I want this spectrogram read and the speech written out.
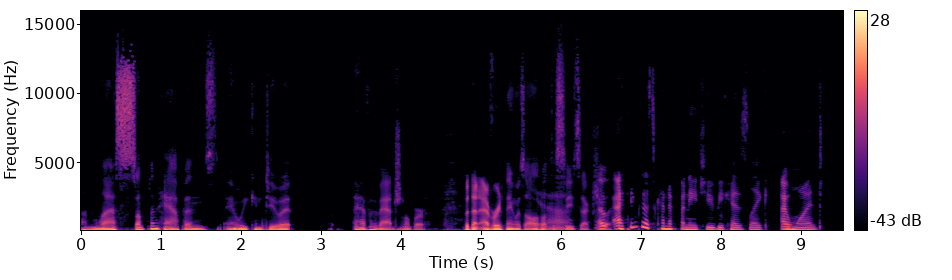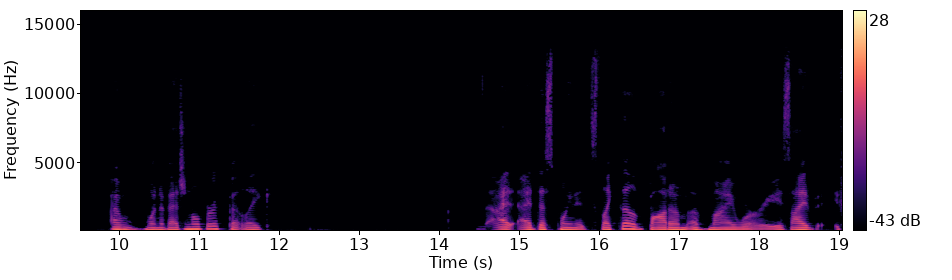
Unless something happens and we can do it, have a vaginal birth. But then everything was all about the Yeah. C-section. I, I think that's kind of funny too because like i want i want a vaginal birth but like I, at this point it's like the bottom of my worries i've if,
